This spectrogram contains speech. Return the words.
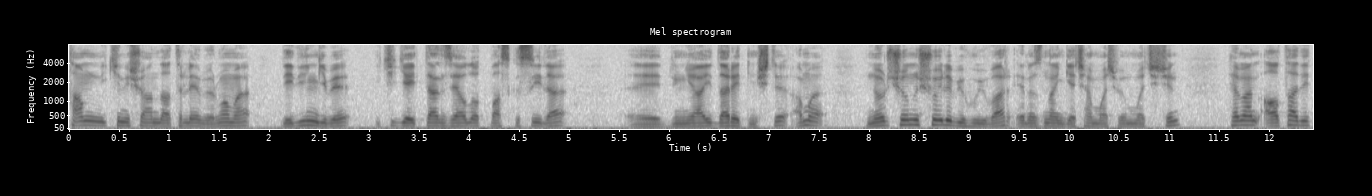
tam nickini şu anda hatırlayamıyorum ama dediğin gibi iki gate'den Zealot baskısıyla e, dünyayı dar etmişti. Ama Nurture'un şöyle bir huyu var en azından geçen maç ve bu maç için. Hemen 6 adet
